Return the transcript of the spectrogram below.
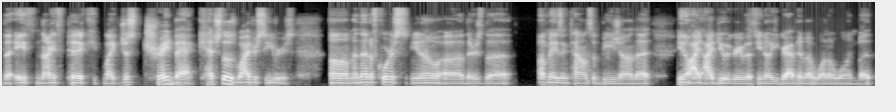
the eighth, ninth pick. Like just trade back, catch those wide receivers. Um, and then of course, you know, uh, there's the amazing talents of Bijan that, you know, I, I do agree with, you know, you grab him at 101, but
